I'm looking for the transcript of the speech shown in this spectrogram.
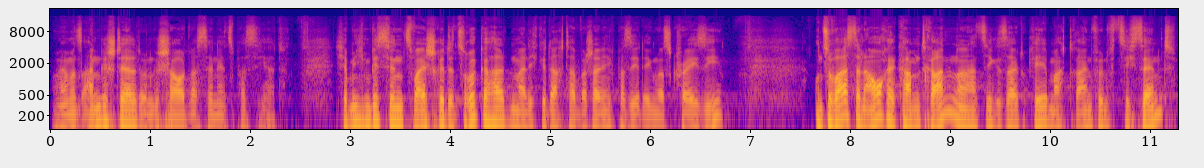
Und wir haben uns angestellt und geschaut, was denn jetzt passiert. Ich habe mich ein bisschen zwei Schritte zurückgehalten, weil ich gedacht habe, wahrscheinlich passiert irgendwas crazy. Und so war es dann auch. Er kam dran, dann hat sie gesagt, okay, mach 53 Cent.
